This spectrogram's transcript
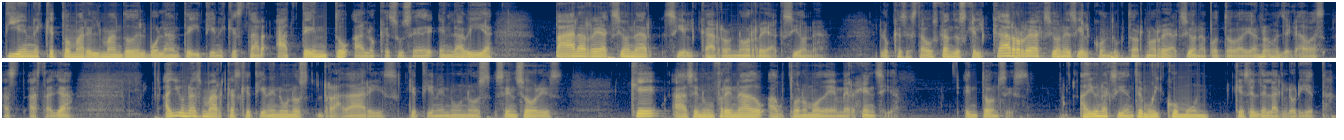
tiene que tomar el mando del volante y tiene que estar atento a lo que sucede en la vía para reaccionar si el carro no reacciona. Lo que se está buscando es que el carro reaccione si el conductor no reacciona, pues todavía no hemos llegado hasta allá. Hay unas marcas que tienen unos radares, que tienen unos sensores que hacen un frenado autónomo de emergencia. Entonces, hay un accidente muy común que es el de la glorieta.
